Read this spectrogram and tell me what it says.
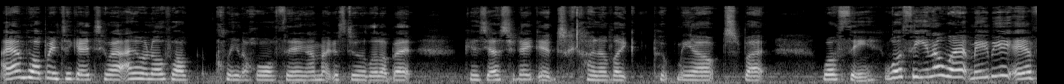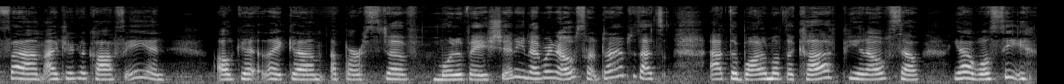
I am hoping to get to it. I don't know if I'll clean the whole thing. I might just do a little bit because yesterday did kind of like poop me out, but we'll see. We'll see. You know what? Maybe if um, I drink a coffee and I'll get like um, a burst of motivation. You never know. Sometimes that's at the bottom of the cup, you know. So yeah, we'll see.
